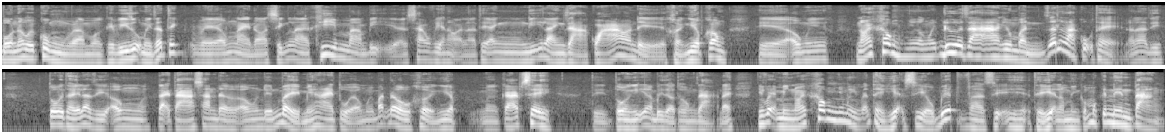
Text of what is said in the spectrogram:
bonus cuối cùng là một cái ví dụ mình rất thích về ông này đó chính là khi mà bị ờ, sao viện hỏi là thế anh nghĩ là anh già quá để khởi nghiệp không? Thì ông ấy nói không nhưng ông ấy đưa ra argument rất là cụ thể. Đó là gì? Tôi thấy là gì? Ông đại tá Sander ông đến 72 tuổi ông mới bắt đầu khởi nghiệp ờ, KFC thì tôi nghĩ là bây giờ tôi không giả đấy như vậy mình nói không nhưng mình vẫn thể hiện sự hiểu biết và sự thể hiện là mình có một cái nền tảng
